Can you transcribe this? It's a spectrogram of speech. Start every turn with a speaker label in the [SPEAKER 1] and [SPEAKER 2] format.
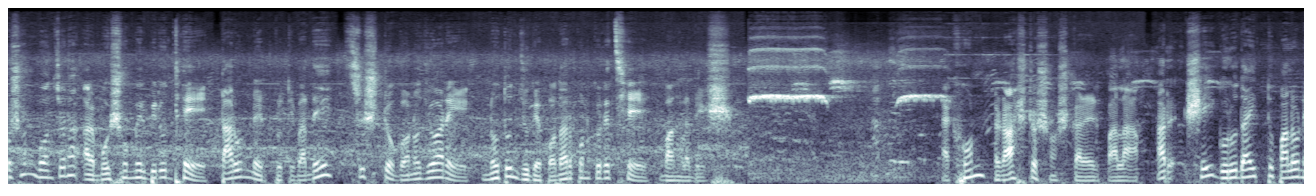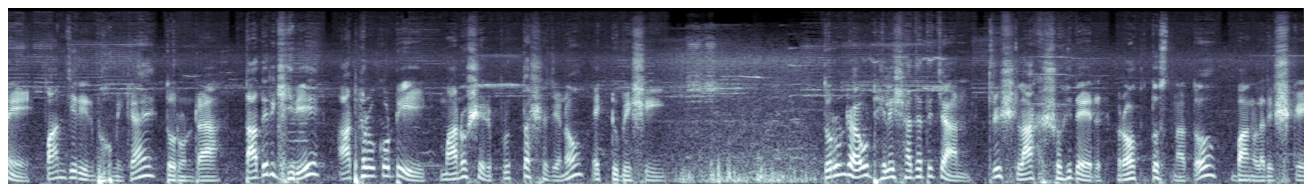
[SPEAKER 1] শোষণ বঞ্চনা আর বৈষম্যের বিরুদ্ধে তারুণ্যের প্রতিবাদে সৃষ্ট গণজোয়ারে নতুন যুগে পদার্পণ করেছে বাংলাদেশ। এখন রাষ্ট্র সংস্কারের পালা আর সেই গুরুদায়িত্ব পালনে পাঞ্জেরির ভূমিকায় তরুণরা। তাদের ঘিরে আঠারো কোটি মানুষের প্রত্যাশা যেন একটু বেশি। তরুণরাও ঢেলে সাজাতে চান ত্রিশ লাখ শহীদের রক্তস্নাত বাংলাদেশকে।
